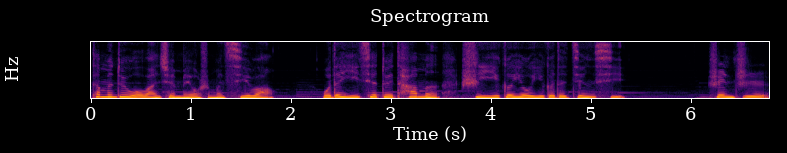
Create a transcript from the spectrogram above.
他们对我完全没有什么期望，我的一切对他们是一个又一个的惊喜，甚至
